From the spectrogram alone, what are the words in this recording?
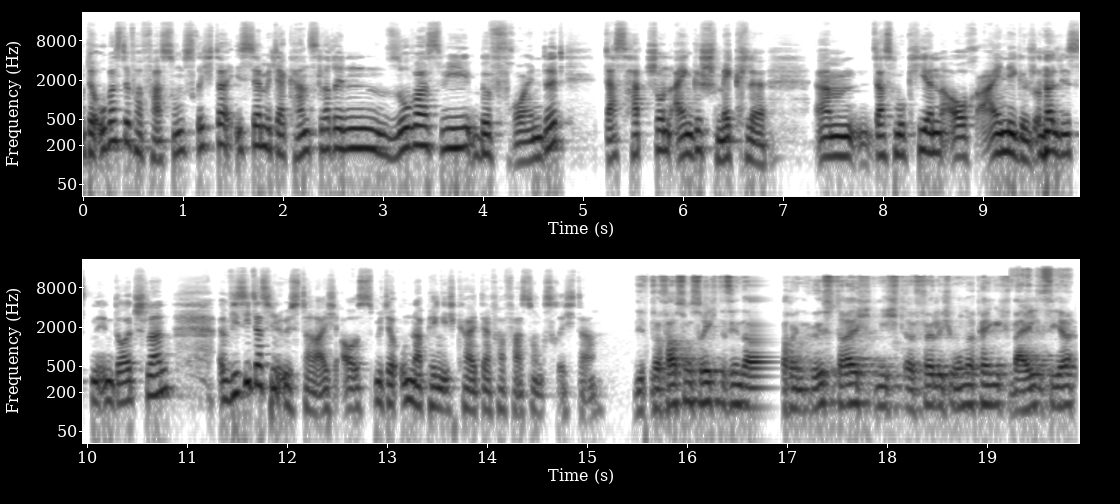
Und der oberste Verfassungsrichter ist ja mit der Kanzlerin sowas wie befreundet. Das hat schon ein Geschmäckle. Ähm, das mokieren auch einige Journalisten in Deutschland. Wie sieht das in Österreich aus mit der Unabhängigkeit der Verfassungsrichter? Die Verfassungsrichter sind auch in Österreich nicht äh, völlig unabhängig, weil sie ja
